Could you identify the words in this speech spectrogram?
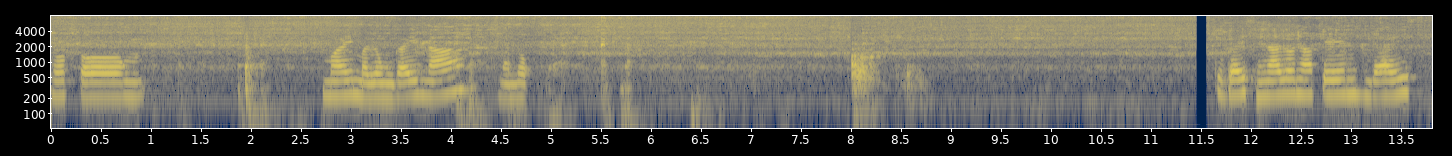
lotong may malunggay na manok. So guys, hinalo natin guys.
